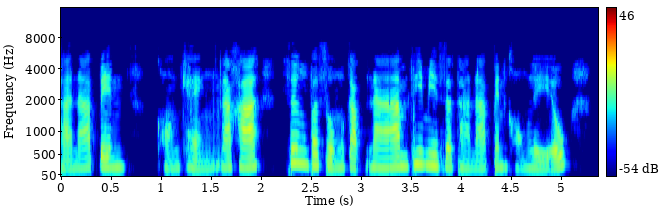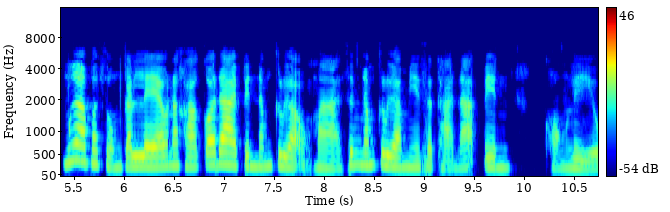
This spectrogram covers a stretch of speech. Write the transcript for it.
ถานะเป็น ของแข็งนะคะ ซึ่งผสมกับน้ำที่มีสถานะเป็นของเหลว เมื่อผสมกันแล้วนะคะ ก็ได้เป็นน้ำเกลือออกมา ซึ่งน้ำเกลือมีสถานะเป็นของเหลว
